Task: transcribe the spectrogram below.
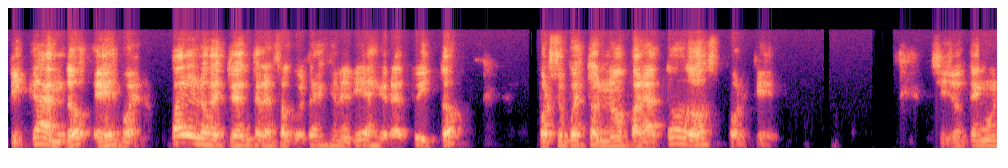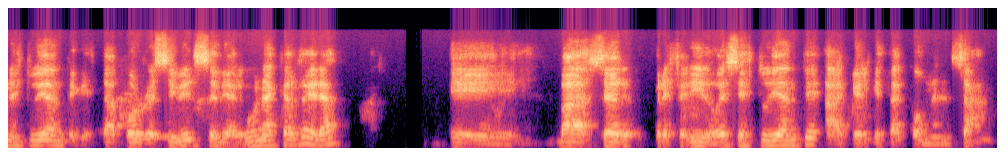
picando es, bueno, para los estudiantes de la Facultad de Ingeniería es gratuito, por supuesto no para todos, porque si yo tengo un estudiante que está por recibirse de alguna carrera, eh, va a ser preferido ese estudiante a aquel que está comenzando.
